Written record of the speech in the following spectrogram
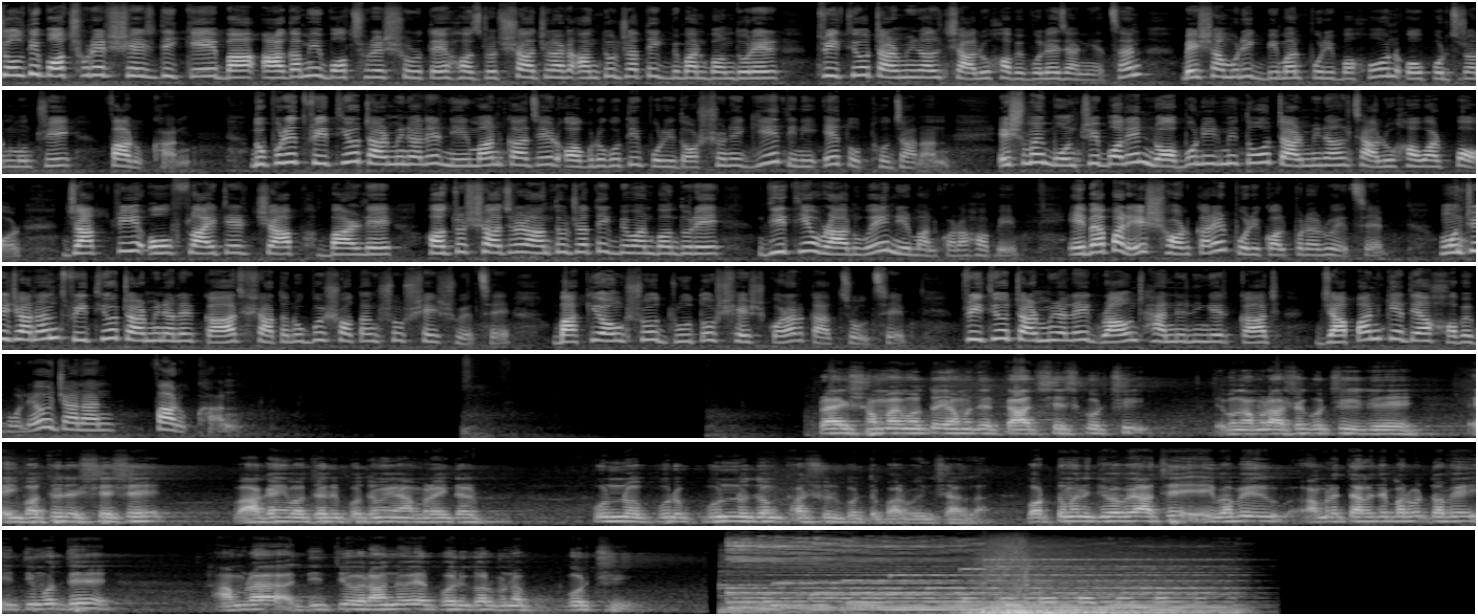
চলতি বছরের শেষ দিকে বা আগামী বছরের শুরুতে হজরত শাহজালাল আন্তর্জাতিক বিমানবন্দরের তৃতীয় টার্মিনাল চালু হবে বলে জানিয়েছেন বেসামরিক বিমান পরিবহন ও পর্যটন মন্ত্রী ফারুক খান। দুপুরে তৃতীয় টার্মিনালের নির্মাণ কাজের অগ্রগতি পরিদর্শনে গিয়ে তিনি এ তথ্য জানান। এ সময় মন্ত্রী বলেন, নবনির্মিত টার্মিনাল চালু হওয়ার পর যাত্রী ও ফ্লাইটের চাপ বাড়লে হজরত শাহজালাল আন্তর্জাতিক বিমানবন্দরে দ্বিতীয় রানওয়ে নির্মাণ করা হবে। এ ব্যাপারে সরকারের পরিকল্পনা রয়েছে। মন্ত্রী জানান, তৃতীয় টার্মিনালের কাজ সাতানব্বই শতাংশ শেষ হয়েছে। বাকি অংশ দ্রুত শেষ করার কাজ চলছে। তৃতীয় টার্মিনালে গ্রাউন্ড হ্যান্ডেলিংয়ের কাজ জাপানকে দেওয়া হবে বলেও জানান ফারুক খান। প্রায় সময় মতোই আমাদের কাজ শেষ করছি এবং আমরা আশা করছি যে এই বছরের শেষে বা আগামী বছরের প্রথমে আমরা এটার পূর্ণ, পুরো কাজ শুরু করতে পারব ইনশাল্লাহ বর্তমানে যেভাবে আছে, এইভাবে আমরা চালাতে পারব। তবে ইতিমধ্যে আমরা দ্বিতীয় রানওয়ের পরিকল্পনা করছি।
